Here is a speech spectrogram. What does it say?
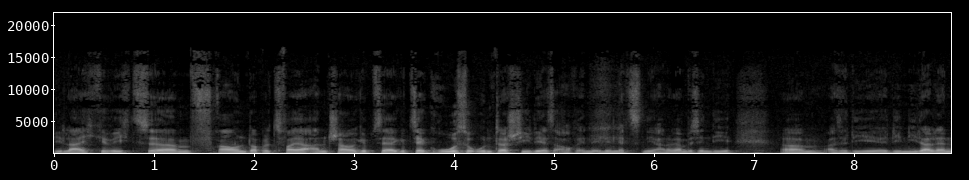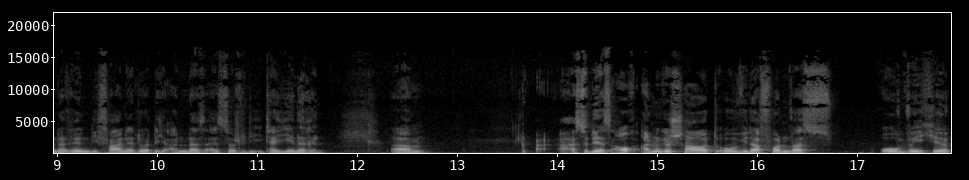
die Leichtgewichtsfrauen ähm, anschaue, gibt es ja, gibt's ja große Unterschiede jetzt auch in, in den letzten Jahren. Wir haben ein bisschen die, ähm, also die, die Niederländerin, die fahren ja deutlich anders als zum Beispiel die Italienerin. Ähm, hast du dir das auch angeschaut, irgendwie davon was irgendwelche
